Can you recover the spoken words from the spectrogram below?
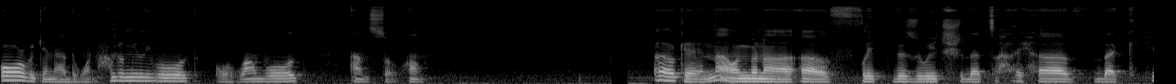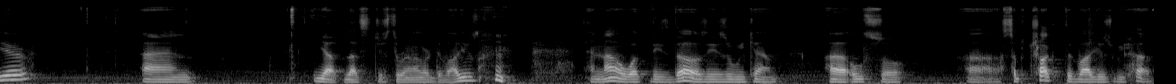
or we can add 100 millivolt or 1 volt, and so on. Okay, now I'm gonna uh, flip the switch that I have back here, and yeah that's just to remember the values. And now what this does is we can uh, also uh, subtract the values we have.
